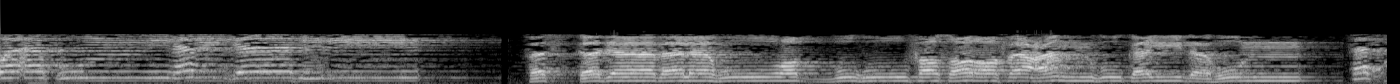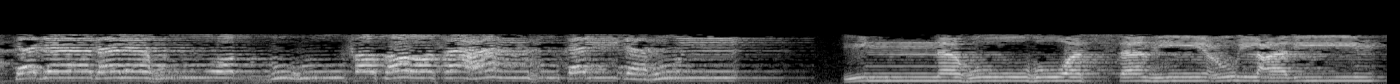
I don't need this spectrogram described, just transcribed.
وَأَكُنْ مِنَ الْجَاهِلِينَ فاستجاب له ربه فصرف عنه كيدهن. فاستجاب له ربه فصرف عنه كيدهن. إنه هو السميع العليم.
